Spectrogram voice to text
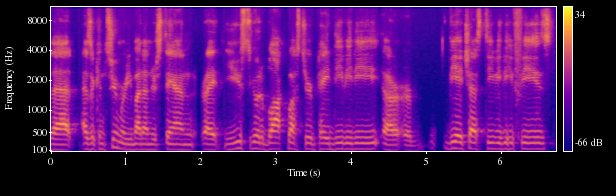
that as a consumer you might understand right you used to go to blockbuster pay dvd or, or vhs dvd fees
